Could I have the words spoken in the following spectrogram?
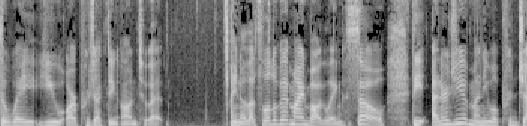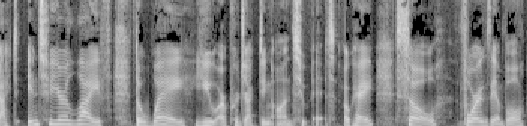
the way you are projecting onto it. I know that's a little bit mind boggling. So, the energy of money will project into your life the way you are projecting onto it. Okay. So, for example,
